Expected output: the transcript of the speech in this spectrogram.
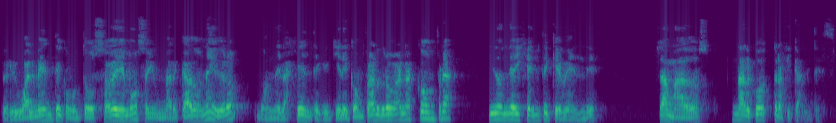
Pero igualmente, como todos sabemos, hay un mercado negro donde la gente que quiere comprar drogas las compra y donde hay gente que vende, llamados narcotraficantes.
